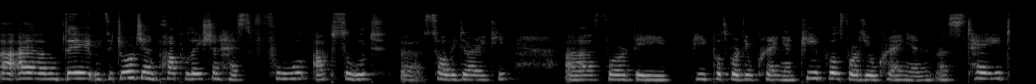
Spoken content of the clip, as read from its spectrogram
um, the, the Georgian population has full, absolute uh, solidarity uh, for the people, for the Ukrainian people, for the Ukrainian uh, state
